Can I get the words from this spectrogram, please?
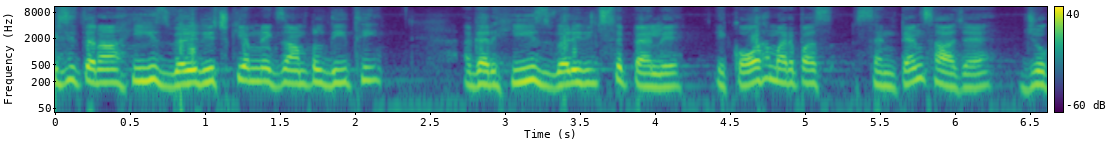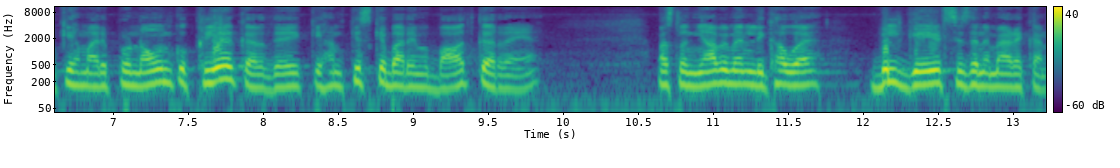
اسی طرح ہی از ویری رچ کی ہم نے ایگزامپل دی تھی اگر ہی از ویری رچ سے پہلے ایک اور ہمارے پاس سینٹینس آ جائے جو کہ ہمارے پروناؤن کو کلیئر کر دے کہ ہم کس کے بارے میں بات کر رہے ہیں مثلاً یہاں پہ میں نے لکھا ہوا ہے Bill Gates is an American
